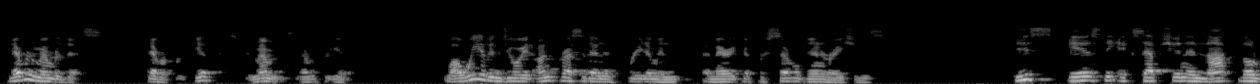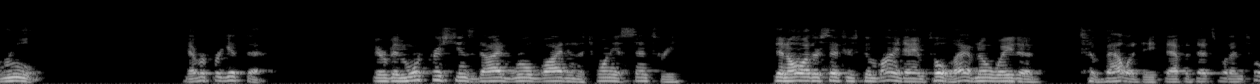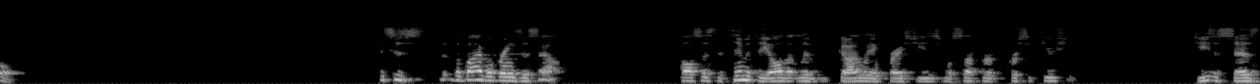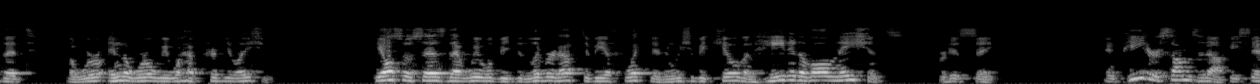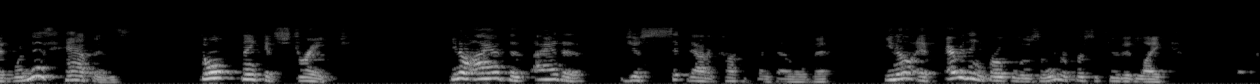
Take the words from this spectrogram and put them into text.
Never remember this. Never forget this. Remember this. Never forget it. While we have enjoyed unprecedented freedom in America for several generations, this is the exception and not the rule. Never forget that. There have been more Christians died worldwide in the 20th century than all other centuries combined, I am told. I have no way to to validate that, but that's what I'm told. This is, the Bible brings this out. Paul says to Timothy, all that live godly in Christ Jesus will suffer persecution. Jesus says that the world, in the world we will have tribulation. He also says that we will be delivered up to be afflicted and we should be killed and hated of all nations for his sake. And Peter sums it up. He said, when this happens, don't think it's strange. You know, I had to, I had to just sit down and contemplate that a little bit. You know, if everything broke loose and we were persecuted like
